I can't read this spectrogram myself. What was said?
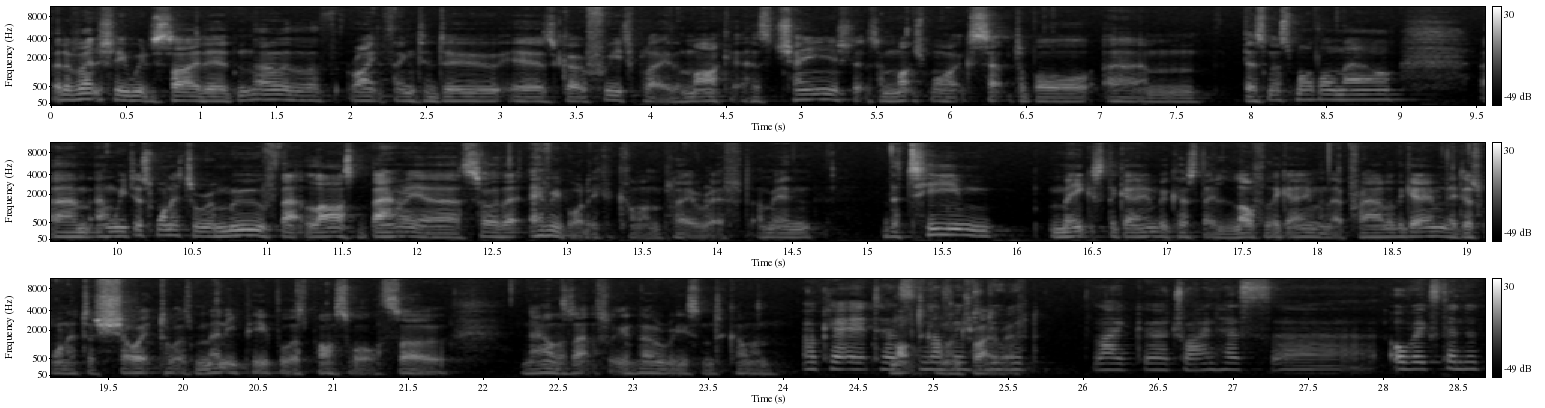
but eventually we decided, no, the right thing to do is go free to play. The market has changed. It's a much more acceptable um, business model now. Um, and we just wanted to remove that last barrier so that everybody could come and play Rift. I mean, the team makes the game because they love the game and they're proud of the game. They just wanted to show it to as many people as possible. So now there's absolutely no reason to come and Okay, it has nothing to do Rift. with like uh, Trion has uh, overextended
